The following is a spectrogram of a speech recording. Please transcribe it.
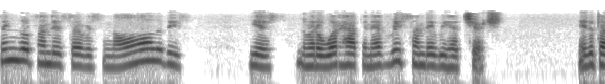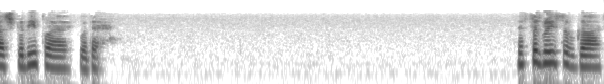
single Sunday service in all of these years. No matter what happened, every Sunday we had church. Neither Pastor Pradeepa were uh, there. That's the grace of God.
